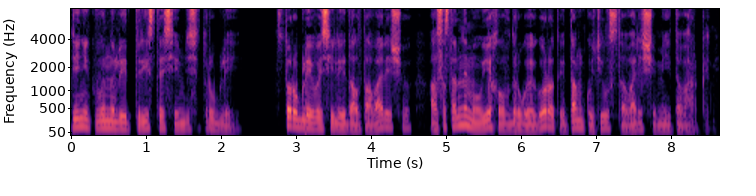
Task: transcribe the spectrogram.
Денег вынули 370 рублей. 100 рублей Василий дал товарищу, а с остальным уехал в другой город и там кутил с товарищами и товарками.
